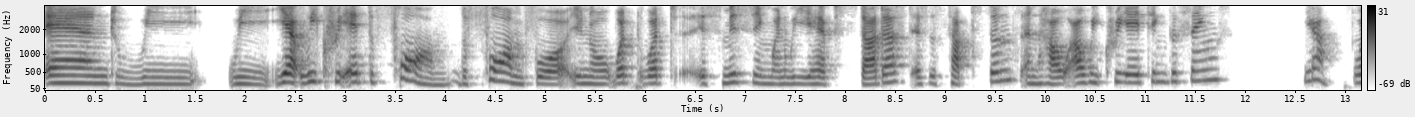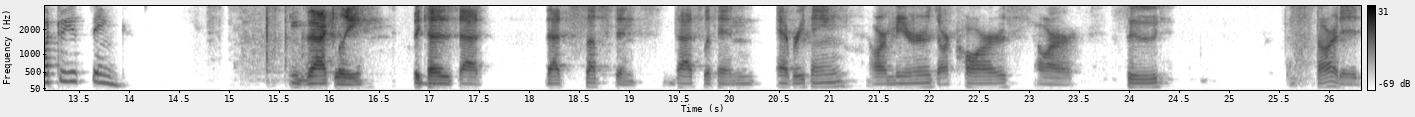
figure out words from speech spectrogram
and we we yeah we create the form the form for you know what what is missing when we have stardust as a substance and how are we creating the things? Yeah what do you think? Exactly because mm-hmm. that that substance that's within everything our mirrors our cars our food started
